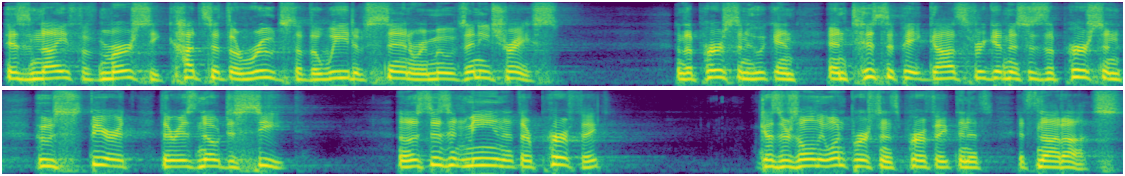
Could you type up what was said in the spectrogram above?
His knife of mercy cuts at the roots of the weed of sin removes any trace. And the person who can anticipate God's forgiveness is the person whose spirit there is no deceit. Now, this doesn't mean that they're perfect, because there's only one person that's perfect, and it's, it's not us.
